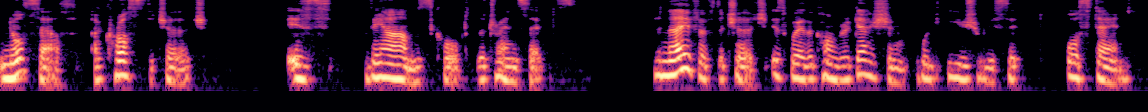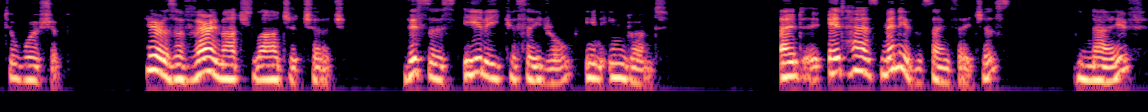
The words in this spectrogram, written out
north-south across the church is the arms called the transepts. The nave of the church is where the congregation would usually sit or stand to worship. Here is a very much larger church. This is Ely Cathedral in England. And it has many of the same features the nave,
